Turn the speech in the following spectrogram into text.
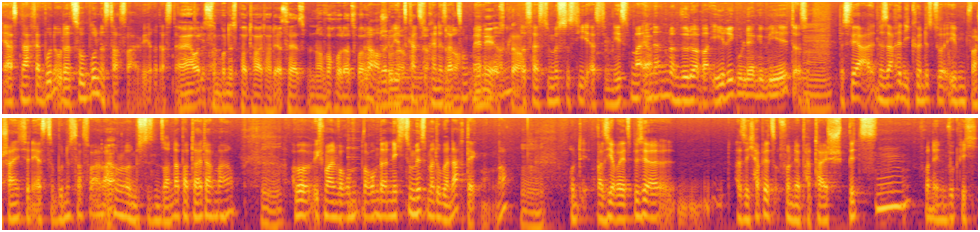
erst nach der Bund oder zur Bundestagswahl wäre das dann. Ja, das ist ein Bundesparteitag, der ist ja erst in einer Woche oder zwei Genau, Wochen aber du jetzt kannst du keine ne? Satzung mehr Nee, nee, ändern. Das heißt, du müsstest die erst im nächsten Mal ändern, dann würde aber eh regulär gewählt. Also, Das wäre eine Sache, die könntest du eben wahrscheinlich dann erst zur Bundestagswahl machen Mhm. Ja. Mhm. oder müsstest einen Sonderparteitag machen. Aber ich meine, warum, warum dann nicht zumindest mal drüber nachdenken? Ne? Mhm. Und was ich aber jetzt bisher, also ich habe jetzt von der Partei Spitzen, von denen wirklich,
